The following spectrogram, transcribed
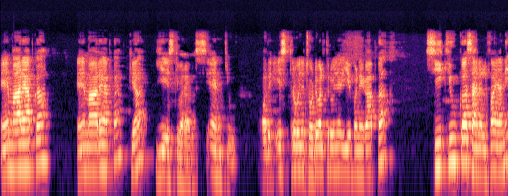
एम आर है आपका? एम आर है आपका? क्या? ये इसके बराबर एन क्यू और इस त्रिभुज में, छोटे वाले त्रिभुज में ये बनेगा आपका सी क्यू का साइन अल्फ़ा यानी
